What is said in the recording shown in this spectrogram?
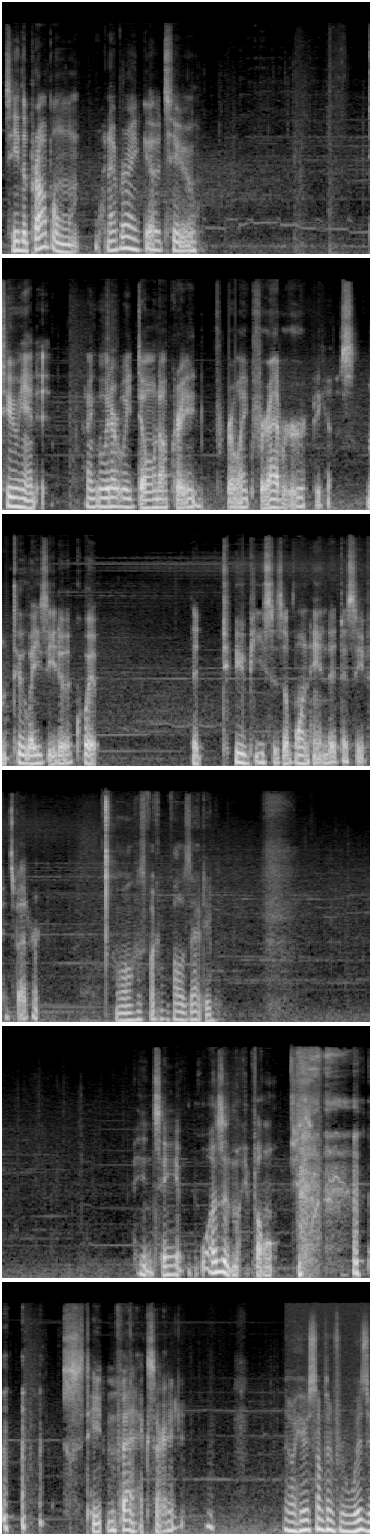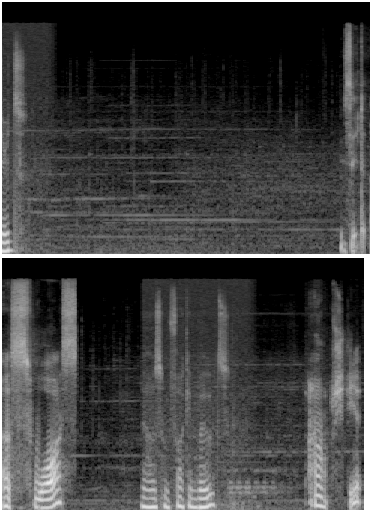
See, the problem whenever I go to two handed, I literally don't upgrade for like forever because I'm too lazy to equip the two pieces of one handed to see if it's better. Well, whose fucking fault is that, dude? I didn't say it wasn't my fault. Just stating facts, alright? Oh, here's something for wizards. Is it a swass? No, some fucking boots. Oh shit.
